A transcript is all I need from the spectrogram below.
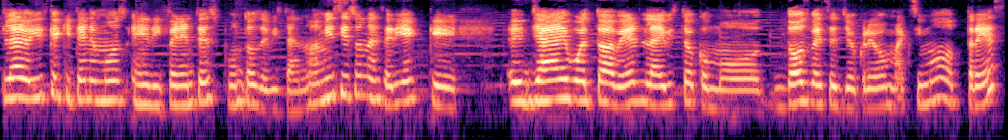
Claro, y es que aquí tenemos eh, diferentes puntos de vista, ¿no? A mí sí es una serie que eh, ya he vuelto a ver, la he visto como dos veces yo creo máximo, tres,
